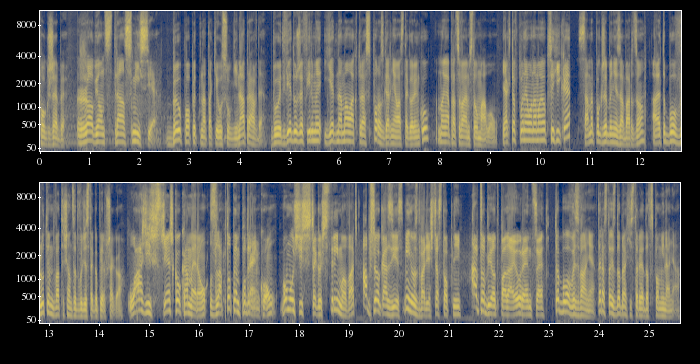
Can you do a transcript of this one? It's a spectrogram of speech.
pogrzeby, robiąc transmisje. Był popyt na takie usługi, naprawdę. Były dwie duże firmy jedna mała, która sporo zgarniała z tego rynku. No ja pracowałem z tą małą. Jak to wpłynęło na moją psychikę? Same pogrzeby nie za bardzo, ale to było w lutym 2021. Łazisz z ciężką kamerą, z laptopem pod ręką, bo musisz z czegoś streamować, a przy okazji jest minus 20 stopni, a tobie odpadają ręce. To było wyzwanie. Teraz to jest dobra historia do wspominania.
